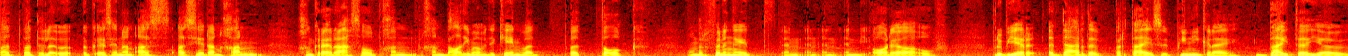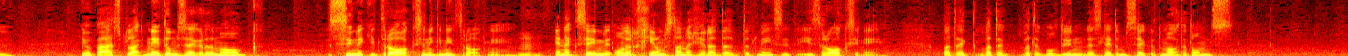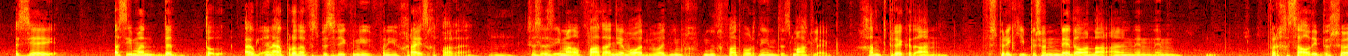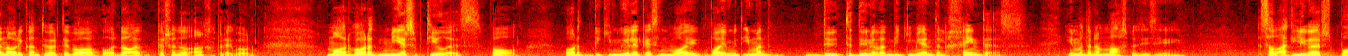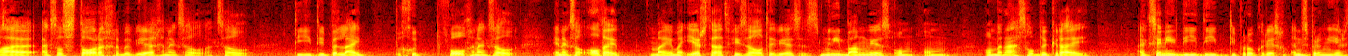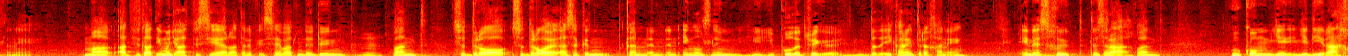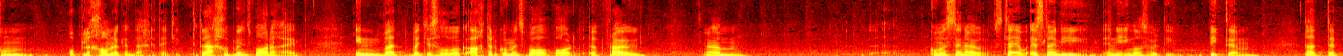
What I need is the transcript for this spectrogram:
wat wat hulle ook is. En dan as as jy dan gaan gaan kry regshulp gaan gaan bel iemand wat jy ken wat wat dalk ondervinding het in in in in die area of probeer 'n derde party se opinie kry buite jou jou werksplek. Net om seker te maak sien ek dit raak sien ek nie raak nie. Hmm. en ek sê onder geen omstandighede dat dat mense iets raak sien nie wat ek wat ek wat ek wil doen is net om seker te maak dat ons as jy as iemand dit en ek praat nou spesifiek van die van die grys gevalle. Hmm. So as iemand opvat aan jou wat wat nie moet gevat word nie, dit is maklik. Gaan spreek dit aan. Spreek die persoon net daar aan en en vergesel die persoon na die kantoor toe waar waar daai persoon dan aangespreek word. Maar waar dit meer subtiel is, waar waar dit bietjie moeilik is en waar jy, waar jy met iemand do, te doen wat bietjie meer intelligent is, iemand in 'n magsposisie sal ek liewer baie ek sal stadiger beweeg en ek sal ek sal die die beleid goed volg en ek sal en ek sal altyd my my eerste advies sal altyd wees is moenie bang wees om om om regshulp te kry. Ek sê nie die die die prokureur gaan inspring eers nie. Maar advies laat iemand jou adviseer, laat hulle vir sê wat om te doen hmm. want sodra sodra as ek in, kan in in Engels noem you, you pull the trigger dat jy kan nie teruggaan nie. En dit is goed, dit is reg want hoekom jy jy die reg om op liggaamlike integriteit, jy reg op menswaardigheid. En wat wat jy sal ook agterkom is waar waar 'n vrou ehm um, kom ons sê nou sê is nou die in die Engels word die victim dat dit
